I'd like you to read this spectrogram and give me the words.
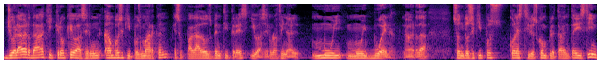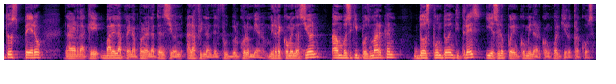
yo la verdad aquí creo que va a ser un ambos equipos marcan, eso paga 2.23 y va a ser una final muy, muy buena, la verdad. Son dos equipos con estilos completamente distintos, pero la verdad que vale la pena ponerle atención a la final del fútbol colombiano. Mi recomendación, ambos equipos marcan 2.23 y eso lo pueden combinar con cualquier otra cosa.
